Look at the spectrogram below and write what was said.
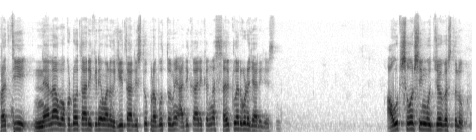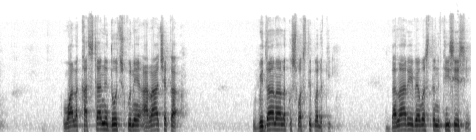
ప్రతి నెల ఒకటో తారీఖునే వాళ్ళకి జీతాలు ఇస్తూ ప్రభుత్వమే అధికారికంగా సర్క్యులర్ కూడా జారీ చేస్తుంది. అవుట్సోర్సింగ్ ఉద్యోగస్తులు వాళ్ళ కష్టాన్ని దోచుకునే అరాచక విధానాలకు స్వస్తి పలికి. దళారీ వ్యవస్థను తీసేసి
